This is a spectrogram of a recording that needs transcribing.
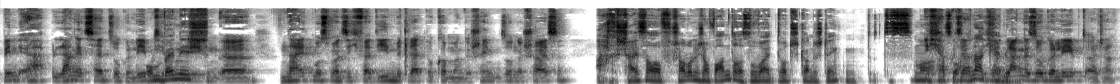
bin, ich habe lange Zeit so gelebt. Und wenn ich- Wegen, äh, Neid muss man sich verdienen, Mitleid bekommt man geschenkt und so eine Scheiße. Ach, scheiß auf, schau doch nicht auf andere, so weit würde ich gar nicht denken. Das ist immer Ich habe also gesagt, ich habe lange so gelebt, Alter.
